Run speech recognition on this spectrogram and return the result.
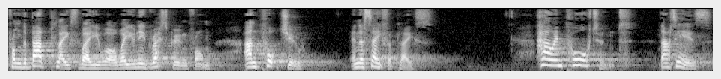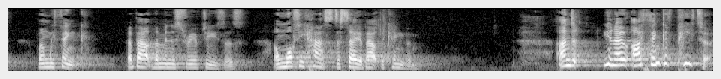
from the bad place where you are, where you need rescuing from, and put you in a safer place. How important that is when we think about the ministry of Jesus and what he has to say about the kingdom. And, you know, I think of Peter.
